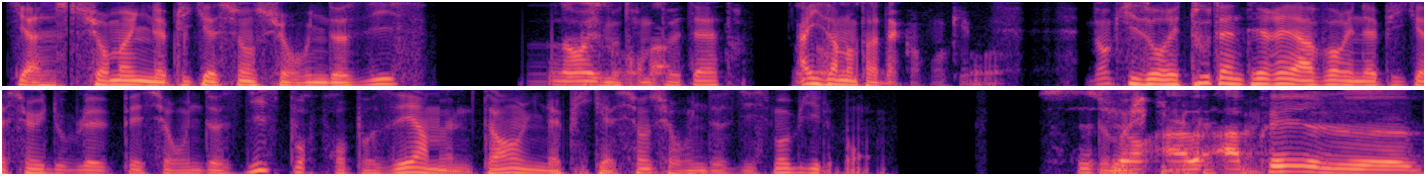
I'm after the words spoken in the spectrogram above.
qui a sûrement une application sur Windows 10, non je ils me trompe peut-être. Ah, ils en ont pas, d'accord, ok. Ouais. Donc, ils auraient tout intérêt à avoir une application UWP sur Windows 10 pour proposer en même temps une application sur Windows 10 mobile. Bon, C'est sûr. Après, le-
